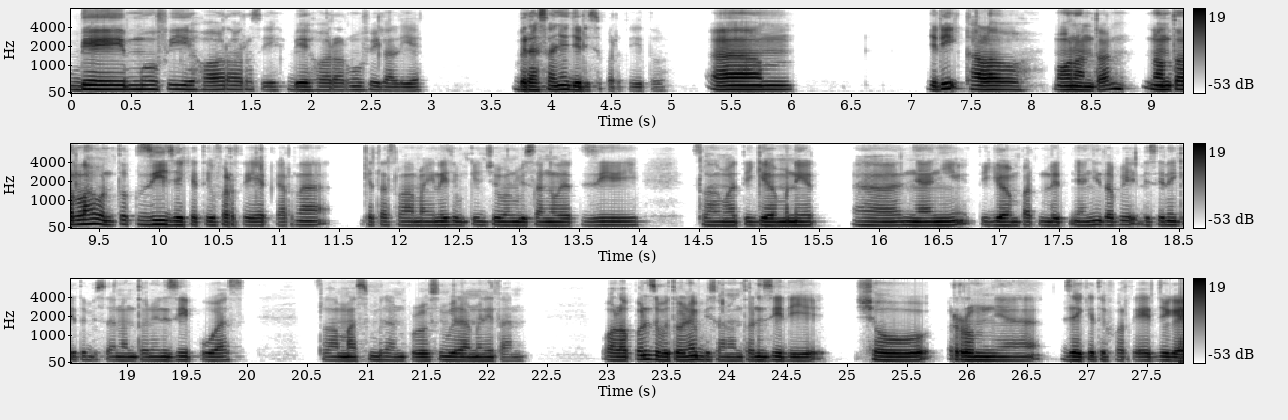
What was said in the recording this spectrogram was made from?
B movie horror sih B horror movie kali ya. Berasanya jadi seperti itu. Um, jadi kalau mau nonton nontonlah untuk Z JKT48 karena kita selama ini mungkin cuma bisa ngeliat Z selama tiga menit uh, nyanyi tiga empat menit nyanyi tapi di sini kita bisa nontonin Z puas selama 99 menitan. Walaupun sebetulnya bisa nonton Z di showroomnya JKT48 juga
